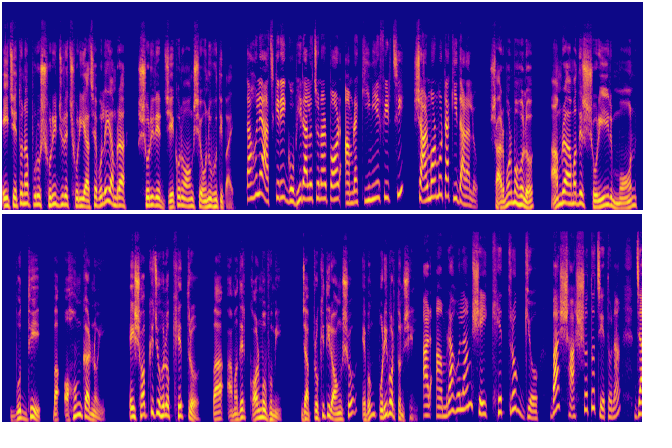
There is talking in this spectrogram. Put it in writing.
এই চেতনা পুরো শরীর জুড়ে ছড়িয়ে আছে বলেই আমরা শরীরের যে কোনো অংশে অনুভূতি পাই। তাহলে আজকের এই গভীর আলোচনার পর আমরা কি নিয়ে ফিরছি? সারমর্মটা কি দাঁড়াল? সারমর্ম হল আমরা আমাদের শরীর মন বুদ্ধি বা অহংকার নই। এই সবকিছু হলো ক্ষেত্র বা আমাদের কর্মভূমি। যা প্রকৃতির অংশ এবং পরিবর্তনশীল। আর আমরা হলাম সেই ক্ষেত্রজ্ঞ বা শাশ্বত চেতনা যা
